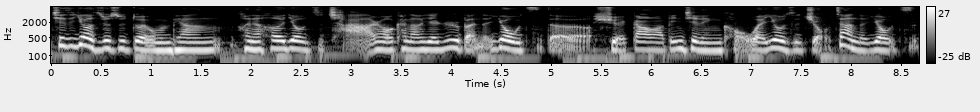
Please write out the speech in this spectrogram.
其实柚子就是对我们平常可能喝柚子茶，然后看到一些日本的柚子的雪糕啊、冰淇淋口味、柚子酒这样的柚子。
